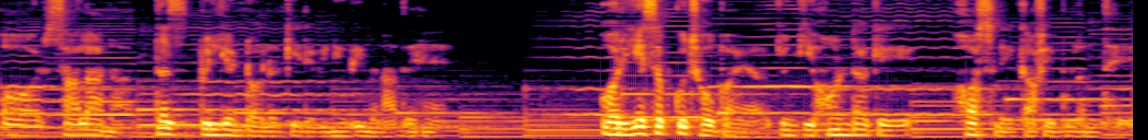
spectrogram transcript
और सालाना 10 बिलियन डॉलर की रेवेन्यू भी बनाते हैं। और ये सब कुछ हो पाया क्योंकि होंडा के हौसले काफ़ी बुलंद थे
